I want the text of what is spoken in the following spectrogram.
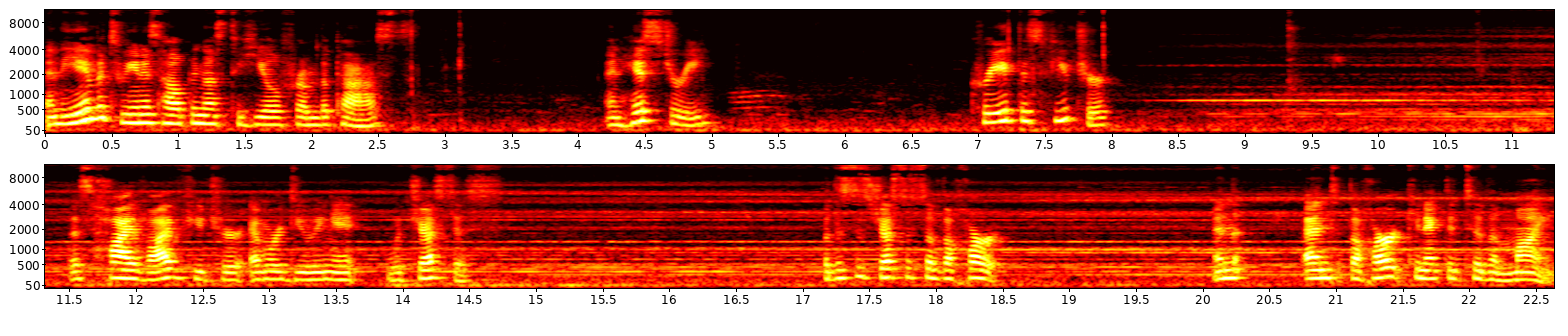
And the in-between is helping us to heal from the past and history, create this future, this high vibe future, and we're doing it with justice. But this is justice of the heart. And, and the heart connected to the mind.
